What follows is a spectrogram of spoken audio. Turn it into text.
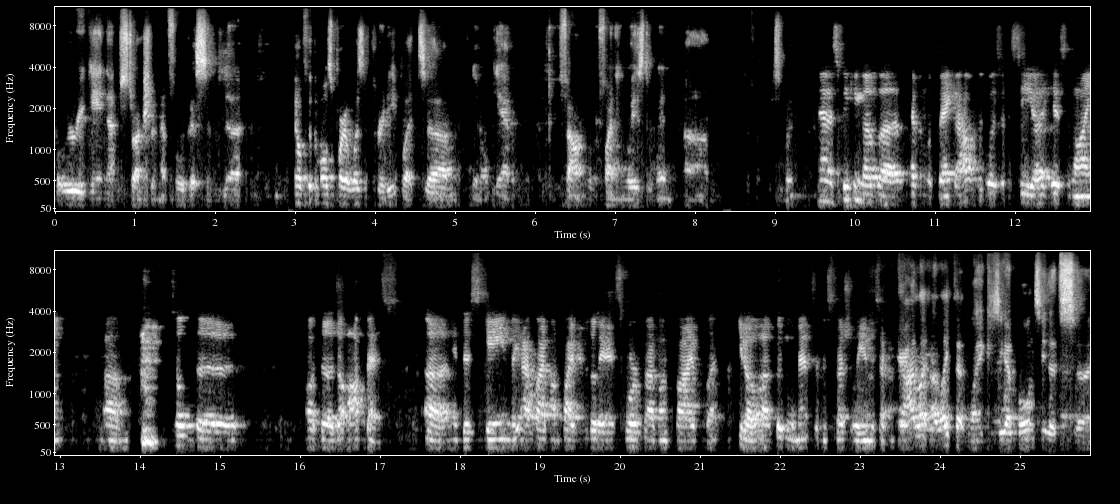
but we regained that structure and that focus and, uh, know, for the most part, it wasn't pretty, but, um, you know, again, we found, we're finding ways to win, um, different ways, but Now, speaking of uh, Kevin Labanc, how good was it to see uh, his line um, tilt the uh, the the offense uh, in this game? Like at five on five, even though they didn't score five on five, but you know, uh, good momentum, especially in the second Yeah. I like, I like that line because you got Bonesy that's, uh,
